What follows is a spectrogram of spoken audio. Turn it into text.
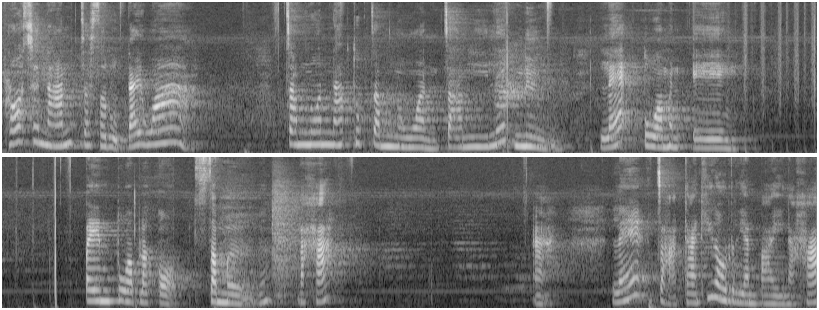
เพราะฉะนั้นจะสรุปได้ว่า จำนวนนับทุกจำนวนจะมีเลข1และตัวมันเอง เป็นตัวประกอบเสมอนะคะอะและจากการที่เราเรียนไปนะคะ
